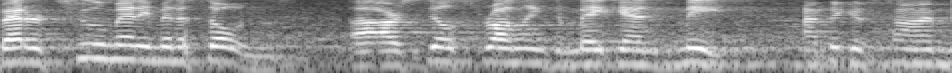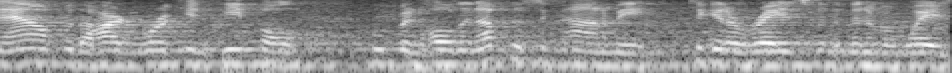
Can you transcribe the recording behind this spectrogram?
better, too many Minnesotans uh, are still struggling to make ends meet. I think it's time now for the hardworking people who've been holding up this economy to get a raise for the minimum wage.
